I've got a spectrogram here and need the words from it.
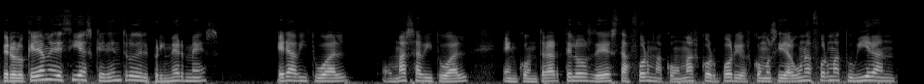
Pero lo que ella me decía es que dentro del primer mes era habitual o más habitual encontrártelos de esta forma, como más corpóreos, como si de alguna forma tuvieran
